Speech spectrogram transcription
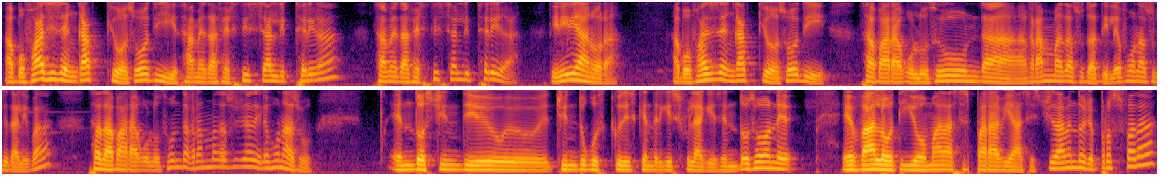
αποφάσισε κάποιος ότι θα μεταφερθείς σε άλλη πτέρυγα, θα μεταφερθείς σε άλλη πτέρυγα την ίδια ώρα. Αποφάσισε κάποιος ότι θα παρακολουθούν τα γράμματα σου, τα τηλέφωνα σου κτλ. Θα τα παρακολουθούν τα γράμματα σου και τα τηλέφωνα σου. Εντός του κουθκιού της κεντρικής φυλακή. Εν τόσο ε, ευάλωτη η ομάδα στις παραβιάσεις. Και είδαμε το και πρόσφατα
